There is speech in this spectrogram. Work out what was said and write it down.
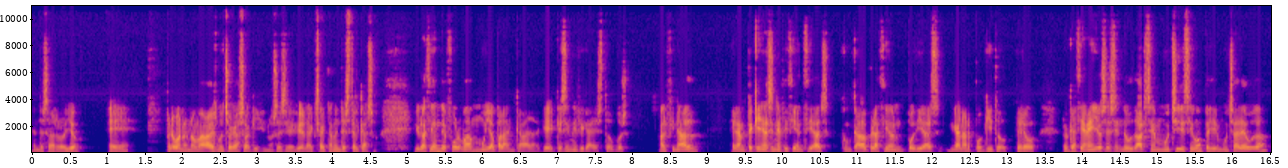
en desarrollo. pero bueno, no me hagáis mucho caso aquí, no sé si era exactamente este el caso. Y lo hacían de forma muy apalancada. ¿Qué, qué significa esto? Pues al final eran pequeñas ineficiencias, con cada operación podías ganar poquito, pero lo que hacían ellos es endeudarse muchísimo, pedir mucha deuda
